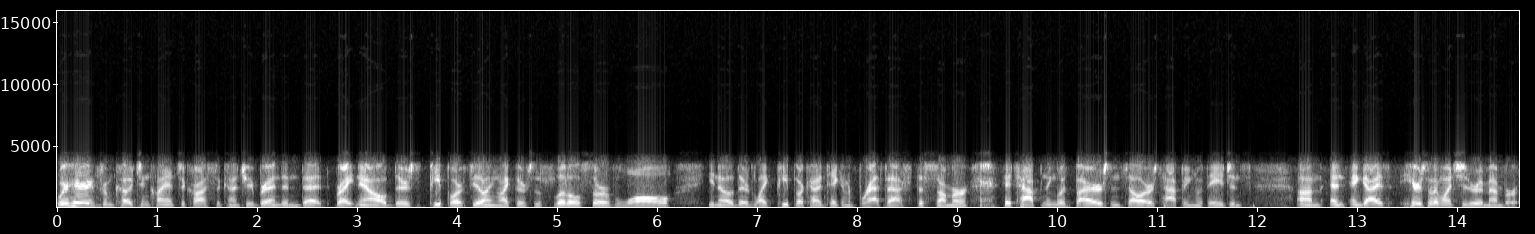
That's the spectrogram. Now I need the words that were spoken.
We're hearing from coaching clients across the country, Brendan, that right now there's people are feeling like there's this little sort of lull. You know, there's like people are kind of taking a breath after the summer. It's happening with buyers and sellers, happening with agents. Um, and, and guys, here's what I want you to remember:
